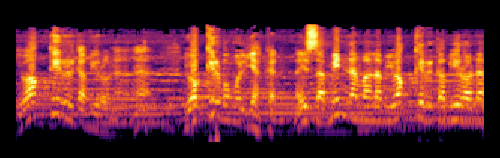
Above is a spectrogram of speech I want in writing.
Yuqir kabiruna. Nah, yuqir memuliakan. Laisa minna lam yuqir kabiruna.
